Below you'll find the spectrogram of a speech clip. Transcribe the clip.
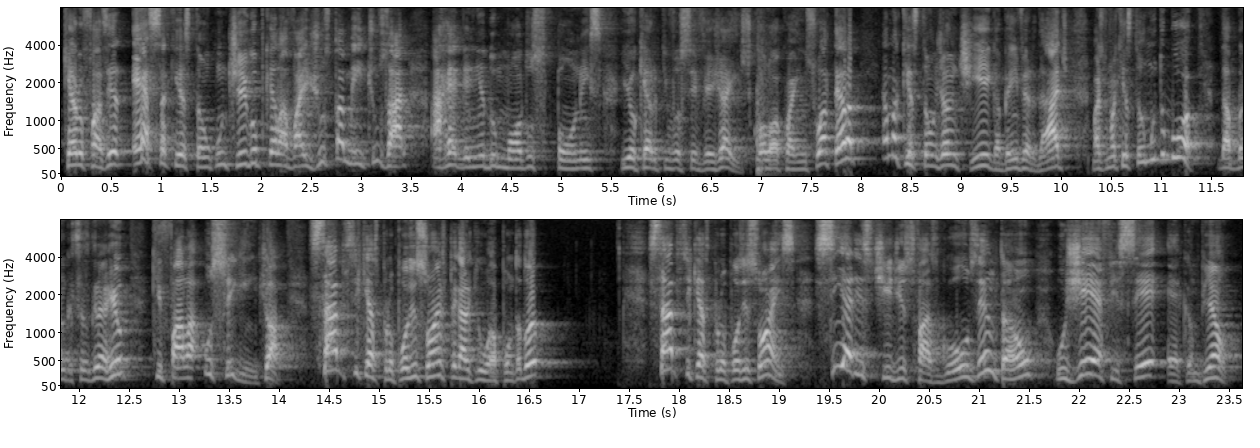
quero fazer essa questão contigo, porque ela vai justamente usar a regrinha do modus ponens e eu quero que você veja isso. Coloco aí em sua tela, é uma questão já antiga, bem verdade, mas uma questão muito boa da Banca Cis Gran Rio, que fala o seguinte, ó. Sabe-se que as proposições, pegar aqui o apontador, Sabe-se que as proposições, se Aristides faz gols, então o GFC é campeão.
